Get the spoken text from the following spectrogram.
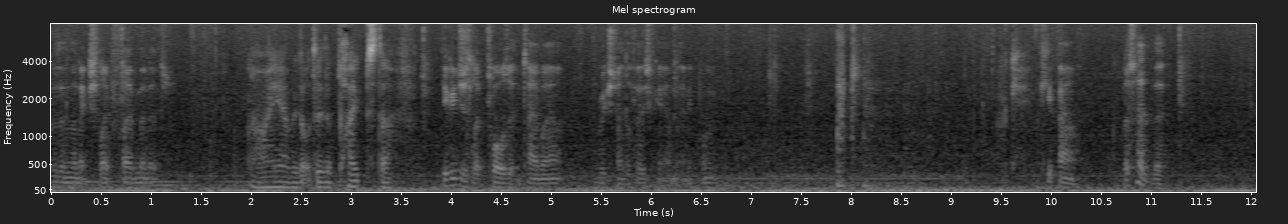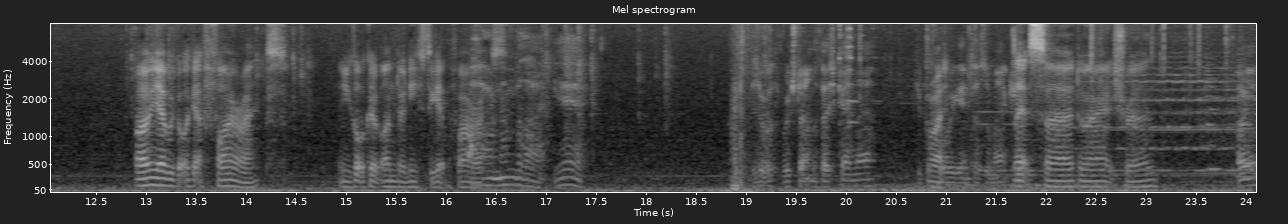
Within the next like five minutes. Oh yeah, we got to do the pipe stuff. You can just like pause it and time out, restart the face cam at any point. Okay. Keep out. Let's head there. Oh yeah, we got to get a fire axe. And you've got to go underneath to get the fire Oh, I axe. remember that, yeah. Is it worth restarting the face cam now? You before Right. we get into some action? Let's uh, do an action. Oh yeah,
